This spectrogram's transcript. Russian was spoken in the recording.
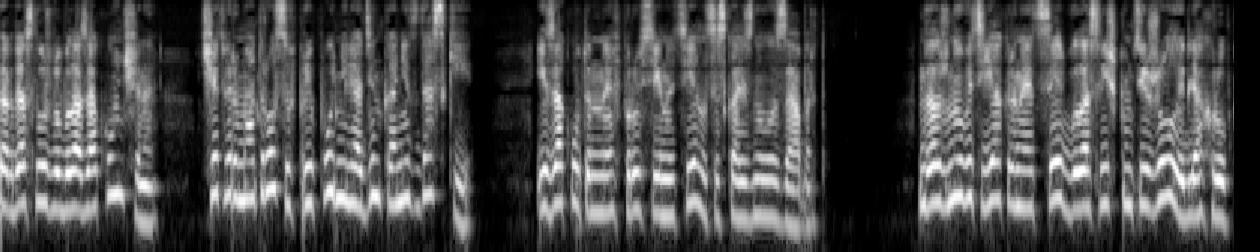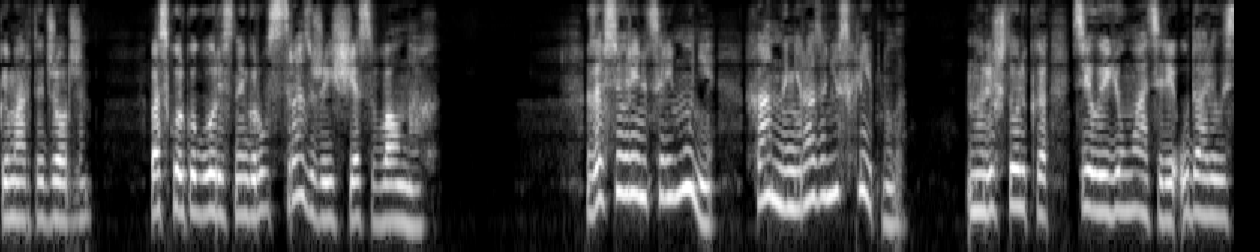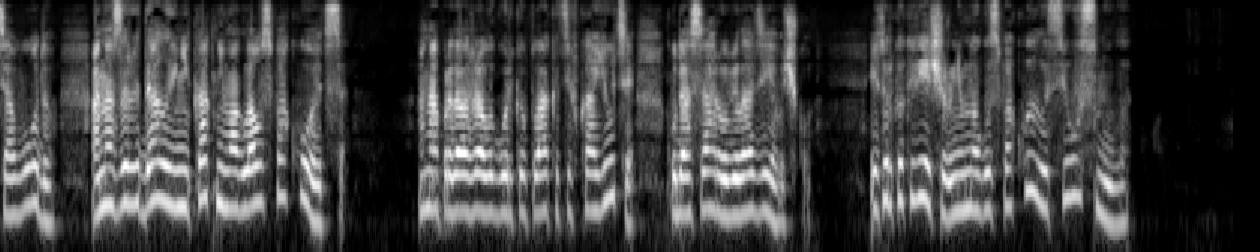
Когда служба была закончена, четверо матросов приподняли один конец доски, и закутанное в парусину тело соскользнуло за борт. Должно быть, якорная цепь была слишком тяжелой для хрупкой Марты Джорджин, поскольку горестный груз сразу же исчез в волнах. За все время церемонии Ханна ни разу не всхлипнула, но лишь только тело ее матери ударилось о воду, она зарыдала и никак не могла успокоиться. Она продолжала горько плакать и в каюте, куда Сара увела девочку, и только к вечеру немного успокоилась и уснула.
